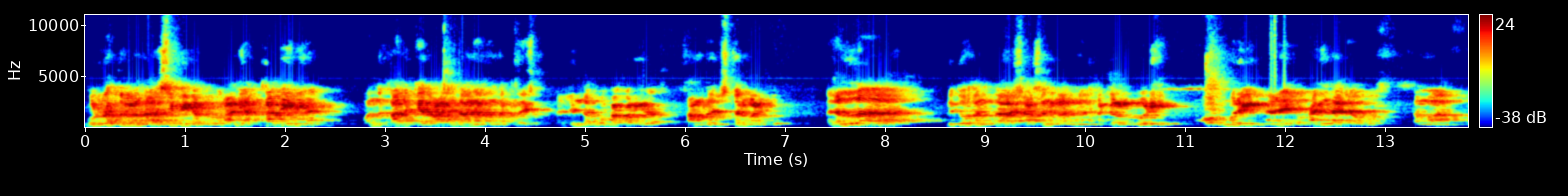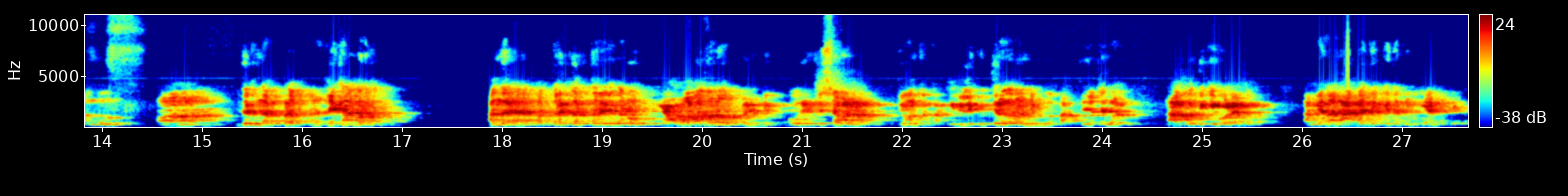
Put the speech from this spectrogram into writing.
ಗುಡ್ರ ಹತ್ರ ಒಂದು ಅರಸಿ ರಾಣಿ ರಾಣಿ ಅಕ್ಕಾದೇವಿಯ ಒಂದು ಕಾಲಕ್ಕೆ ರಾಜಧಾನಿ ರಾಜಧಾನಿಯಾದಂಥ ಪ್ರದೇಶ. ಅಲ್ಲಿಂದ ಗೋಕಾಕವರೆಗೆ ಸಾಮ್ರಾಜ್ಯ ವಿಸ್ತರಣೆ ಮಾಡಿದ್ದು ಅದೆಲ್ಲ ಬಿದ್ದು ಹೋದಂಥ ಶಾಸನಗಳನ್ನ ಕಟ್ಟಡಗಳನ್ನು ನೋಡಿ ಅವರು ಮರಿ ಅನೇಕ ಆಗಿಂದಾಗ ಅವರು ತಮ್ಮ ಒಂದು ಇದರಿಂದ ಲೇಖನ ಬರ್ತದೆ. ಅಂದ್ರೆ ಪತ್ರಕರ್ತರು ಯಾವಾಗಲೂ ಟ್ವೆಂಟಿ ಫೋರ್ ಇಂಟು ಸೆವೆನ್ ಜೀವಂತ ಇಲ್ಲಿ ಗೊತ್ತಿರೋದ್ರು ನಿಮ್ದು ಹತ್ತು ಜನರು ನಾಲ್ಕು ದಿಕ್ಕಿಗೆ ಓಡಾಡ್ತದೆ ನಮ್ಗೆಲ್ಲ ನಾಲ್ಕು ದಿಕ್ಕಿದ್ರೆ ನಿಮ್ಗೆ ದಿಕ್ಕು.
